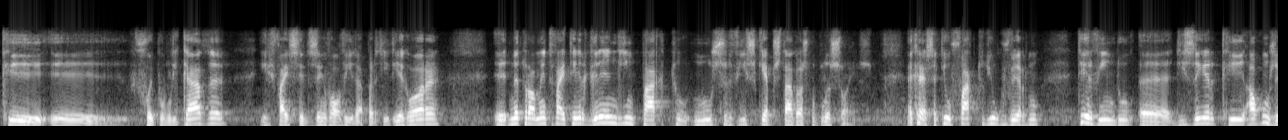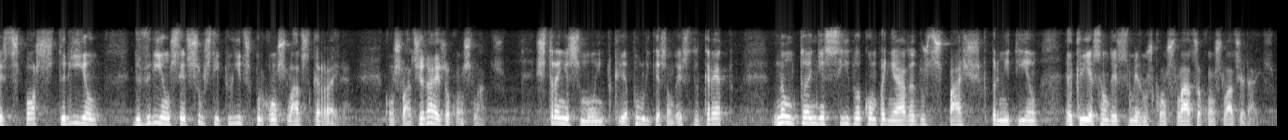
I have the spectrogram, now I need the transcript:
que eh, foi publicada e vai ser desenvolvida a partir de agora, eh, naturalmente vai ter grande impacto no serviço que é prestado às populações. Acresce aqui o facto de o Governo ter vindo a dizer que alguns destes postos teriam, deveriam ser substituídos por consulados de carreira, consulados gerais ou consulados. Estranha-se muito que a publicação deste decreto não tenha sido acompanhada dos despachos que permitiam a criação destes mesmos consulados ou consulados gerais.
